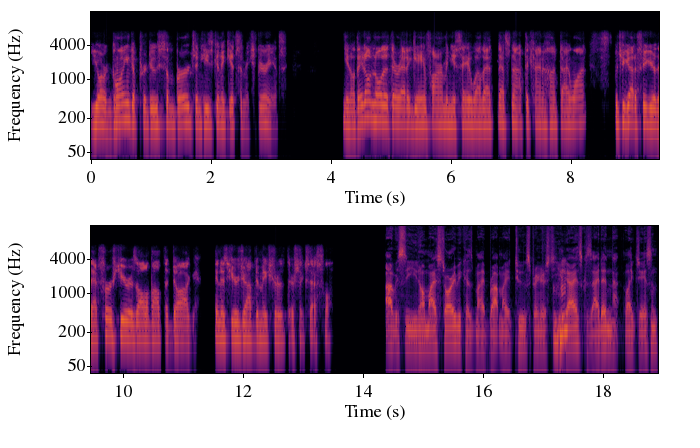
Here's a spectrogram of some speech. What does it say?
you're going to produce some birds and he's going to get some experience. You know, they don't know that they're at a game farm and you say, well, that that's not the kind of hunt I want. But you got to figure that first year is all about the dog and it's your job to make sure that they're successful obviously you know my story because I brought my two springers to mm-hmm. you guys because I didn't like Jason.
